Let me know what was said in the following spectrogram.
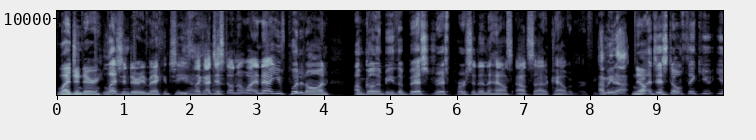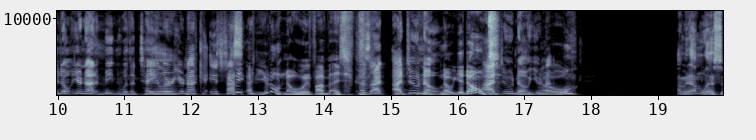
legendary. legendary mac and cheese. like I just don't know why. And now you've put it on. I'm gonna be the best dressed person in the house outside of Calvin Murphy. I mean, I, Yep. I just don't think you. You don't. You're not meeting with a tailor. You're not. It's How do just you, uh, you don't know if I've. because I. I do know. No, you don't. I do know. You're not. I mean, I'm less.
